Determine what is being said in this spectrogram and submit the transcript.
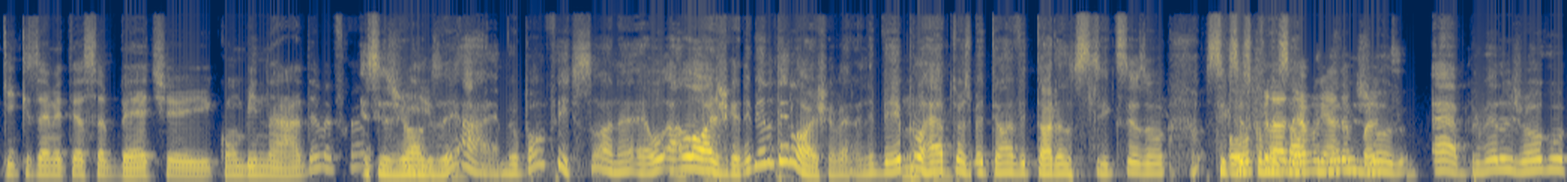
quem, quiser meter essa bet aí combinada vai ficar. Esses jogos aí, ah, é meu palpite só, né? É a lógica. A NBA não tem lógica, velho. A NBA pro Raptors meter uma vitória no Sixers, o Sixers começar o primeiro jogo. É, primeiro jogo,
